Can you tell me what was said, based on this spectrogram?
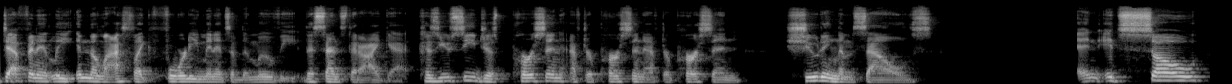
definitely in the last like 40 minutes of the movie the sense that i get. Because you see just person after person after person shooting themselves. And it's so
